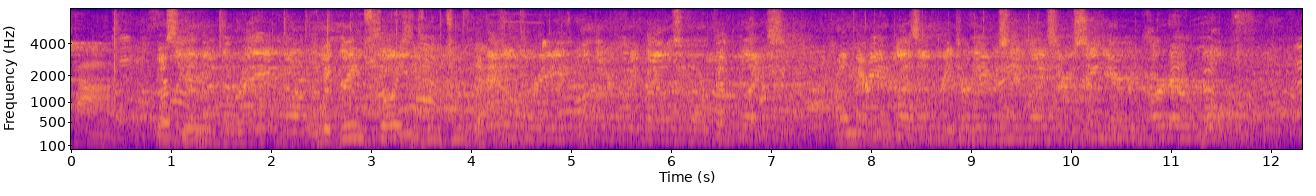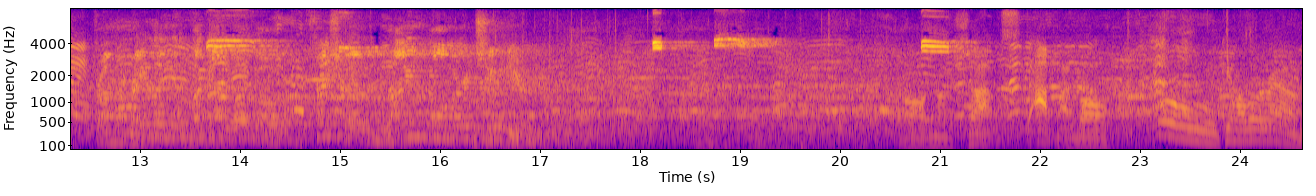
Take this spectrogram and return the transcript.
Time. Wrestling on mat number It'll be Green's choice. He's going to choose Division down. 3, 120 pounds for fifth place. From Marion Pleasant, returning state placer, senior Carter Wolf. From Rayland Buckeye freshman Ryan Palmer Jr. Oh, in on a shot. Stop my ball. Oh, came all the way around.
